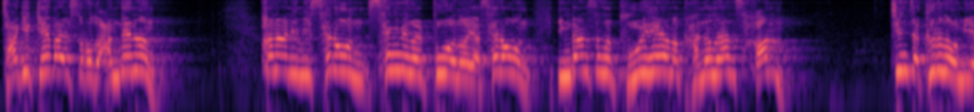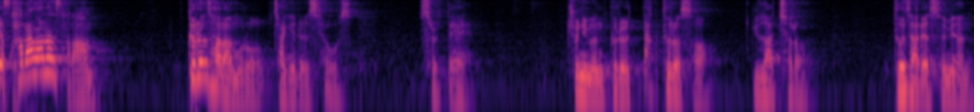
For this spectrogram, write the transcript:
자기 개발서로도 안 되는 하나님이 새로운 생명을 부어 넣어야 새로운 인간성을 부여해야만 가능한 삶. 진짜 그런 의미의 사랑하는 사람. 그런 사람으로 자기를 세웠을 때 주님은 그를 딱 들어서 유다처럼 더 잘했으면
